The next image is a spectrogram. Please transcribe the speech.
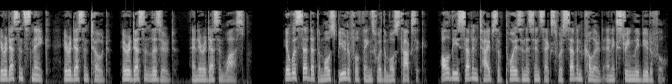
iridescent snake, iridescent toad, iridescent lizard, and iridescent wasp. It was said that the most beautiful things were the most toxic. All these seven types of poisonous insects were seven colored and extremely beautiful.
